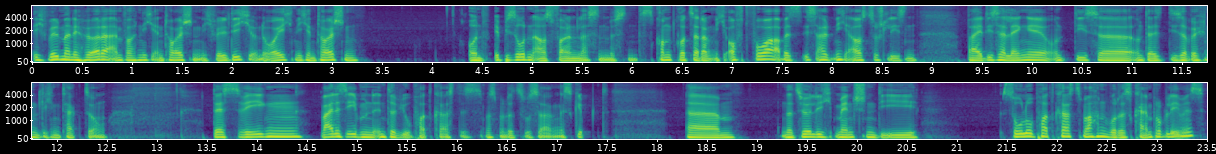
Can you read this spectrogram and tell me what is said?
ich will meine Hörer einfach nicht enttäuschen. Ich will dich und euch nicht enttäuschen und Episoden ausfallen lassen müssen. Das kommt Gott sei Dank nicht oft vor, aber es ist halt nicht auszuschließen bei dieser Länge und dieser, und der, dieser wöchentlichen Taktung. Deswegen, weil es eben ein Interview-Podcast ist, muss man dazu sagen. Es gibt ähm, natürlich Menschen, die Solo-Podcasts machen, wo das kein Problem ist.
